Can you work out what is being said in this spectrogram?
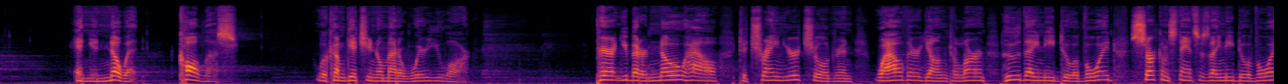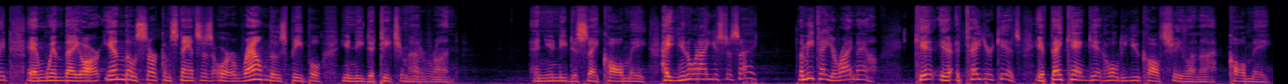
and you know it, call us. We'll come get you no matter where you are. Parent, you better know how to train your children while they're young to learn who they need to avoid, circumstances they need to avoid, and when they are in those circumstances or around those people, you need to teach them how to run. And you need to say, Call me. Hey, you know what I used to say? Let me tell you right now. Kid, uh, tell your kids, if they can't get hold of you, call Sheila and I. Call me.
